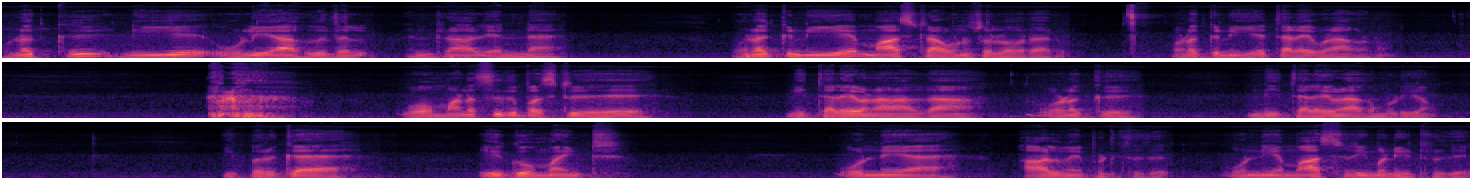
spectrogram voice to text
உனக்கு நீயே ஒளியாகுதல் என்றால் என்ன? உனக்கு நீயே மாஸ்டர் ஆகணும்னு சொல்ல வர்றார் உனக்கு நீயே தலைவனாகணும். உன் மனசுக்கு ஃபஸ்ட்டு நீ தலைவனானால் தான் உனக்கு நீ தலைவனாக முடியும். இப்போ இருக்க ஈகோ மைண்ட் உன்னைய ஆளுமைப்படுத்துது. உன்னைய மாஸ்டரிங் பண்ணிகிட்ருக்கு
